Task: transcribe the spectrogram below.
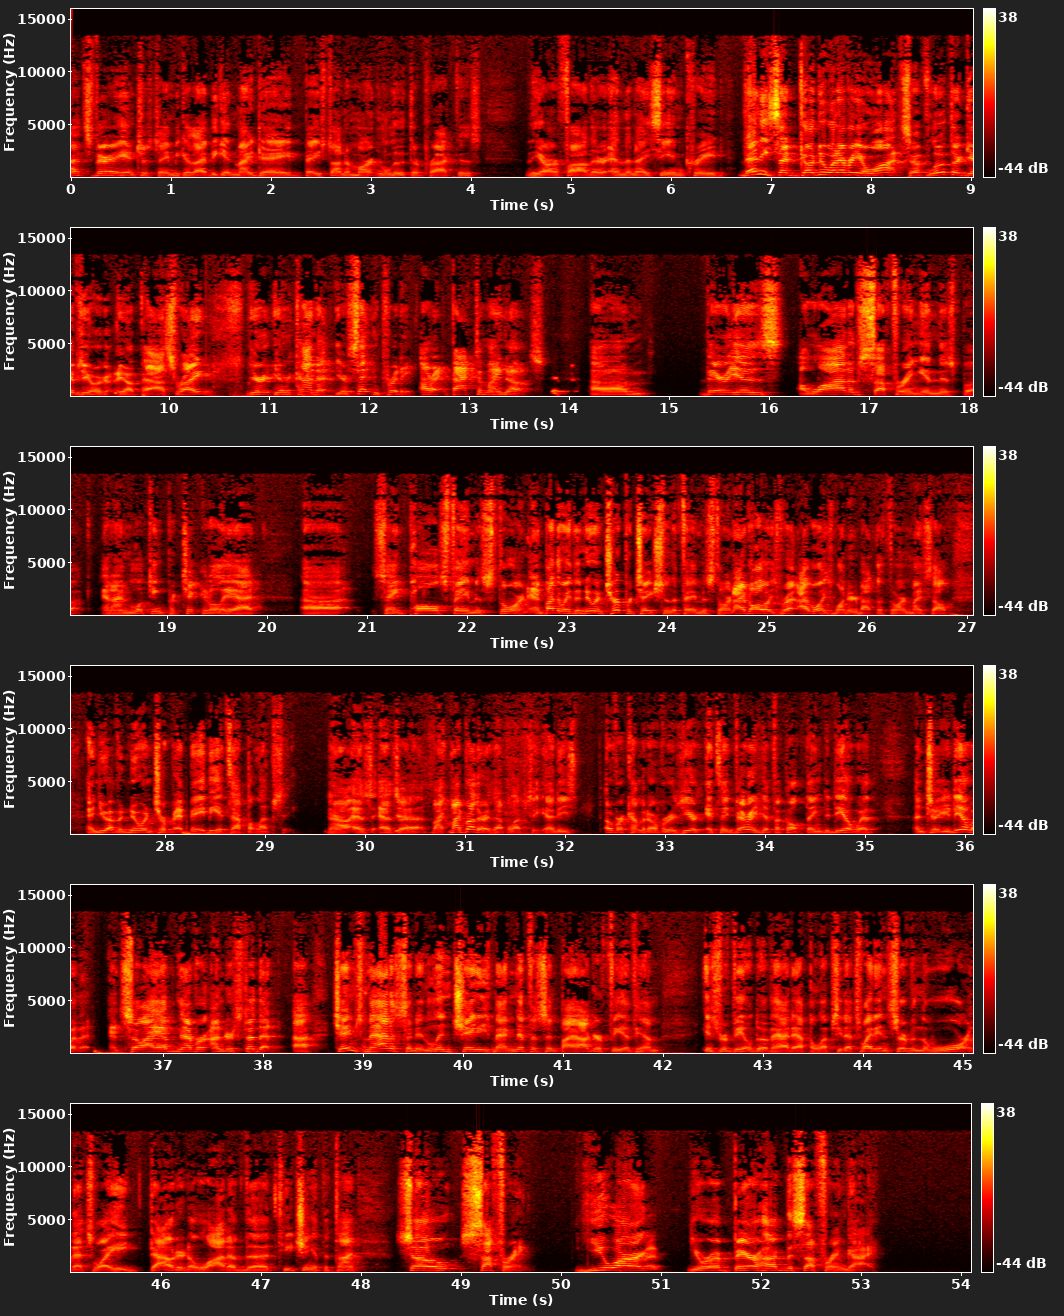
That's very interesting because I begin my day based on a Martin Luther practice, the Our Father and the Nicene Creed. Then he said, "Go do whatever you want." So if Luther gives you a, a pass, right, you're you're kind of you're sitting pretty. All right, back to my notes. Um, there is a lot of suffering in this book, and I'm looking particularly at. Uh, St. Paul's famous thorn. And by the way, the new interpretation of the famous thorn, I've always read, I've always wondered about the thorn myself. And you have a new interpretation. Maybe it's epilepsy. Now, as as a my, my brother has epilepsy, and he's overcome it over his years. It's a very difficult thing to deal with until you deal with it. And so I have never understood that. Uh, James Madison in Lynn Cheney's magnificent biography of him is revealed to have had epilepsy. That's why he didn't serve in the war. That's why he doubted a lot of the teaching at the time. So suffering, you are right. you're a bear hug the suffering guy.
